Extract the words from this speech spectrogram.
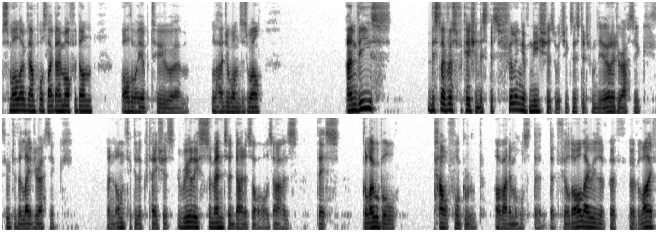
smaller examples like Dimorphodon, all the way up to um, larger ones as well. And these, this diversification, this this filling of niches which existed from the early Jurassic through to the late Jurassic, and on through to the Cretaceous, really cemented dinosaurs as this global powerful group of animals that, that filled all areas of, of, of life,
